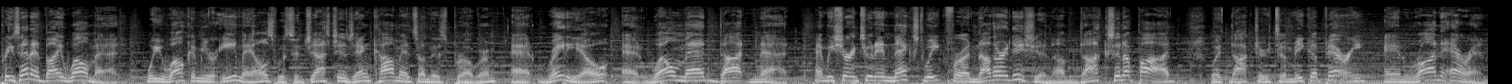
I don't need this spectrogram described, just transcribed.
presented by WellMed. We welcome your emails with suggestions and comments on this program at radio at wellmed.net. And be sure and tune in next week for another edition of Docs in a Pod with Dr. Tamika Perry and Ron Aaron.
